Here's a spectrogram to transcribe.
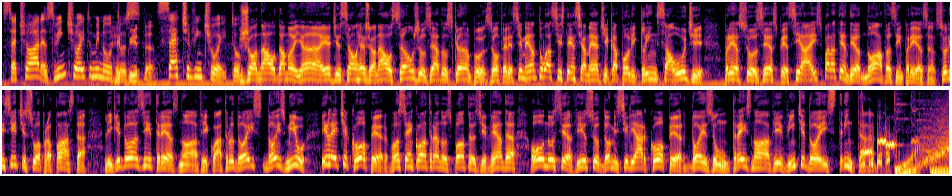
7 horas 28 minutos. Repita. 7 h 28 Jornal da Manhã, edição regional São José dos Campos. Oferecimento assistência médica Policlin Saúde. Preços especiais para atender novas empresas. Solicite sua proposta. Ligue 12 3942 2000. E Leite Cooper. Você encontra nos pontos de venda ou no serviço domiciliar Cooper Cooper 2139 2230.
